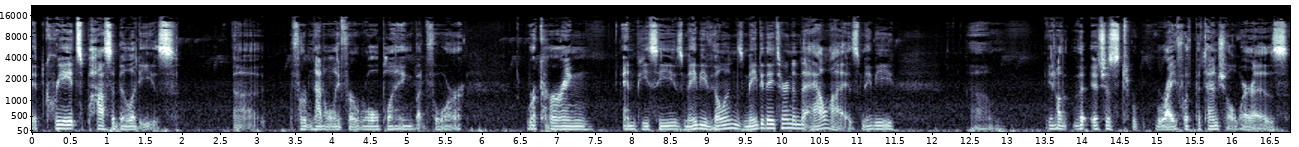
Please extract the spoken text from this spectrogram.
It creates possibilities uh, for not only for role playing, but for recurring NPCs, maybe villains, maybe they turn into allies, maybe. Um, you know, it's just rife with potential, whereas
